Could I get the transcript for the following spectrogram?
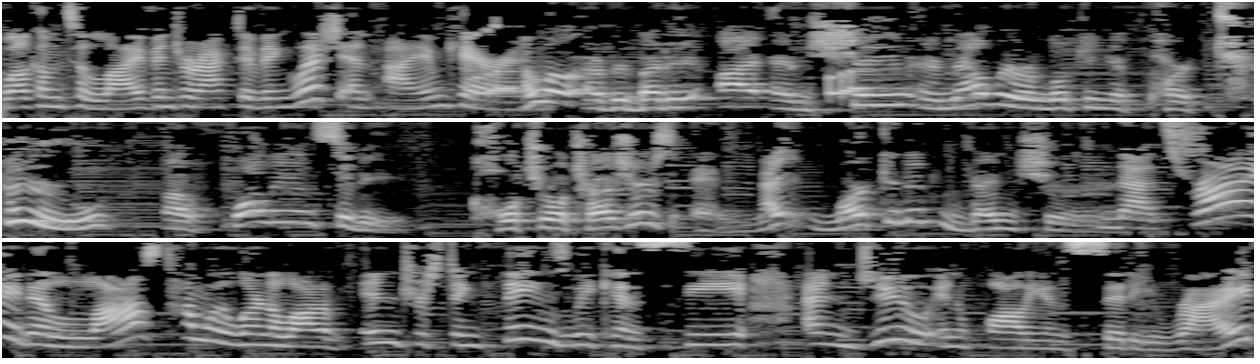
Welcome to Live Interactive English, and I am Karen. Hello, everybody. I am Shane, and now we are looking at part two of Hualien City cultural treasures and night market adventures. That's right. And last time we learned a lot of interesting things we can see and do in Hualien City, right?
